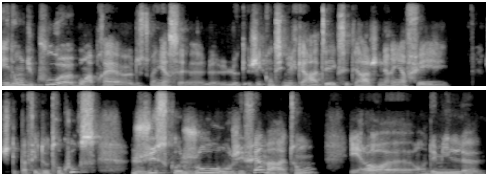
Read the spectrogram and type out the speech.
et donc du coup, bon après, de toute manière, j'ai continué le karaté, etc. Je n'ai rien fait je n'ai pas fait d'autres courses jusqu'au jour où j'ai fait un marathon. Et alors, euh, en 2000,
